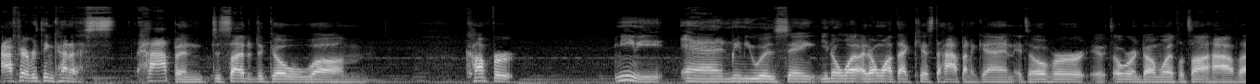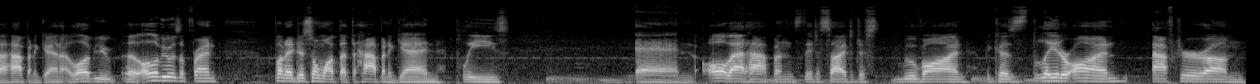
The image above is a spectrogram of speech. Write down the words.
after everything kind of happened, decided to go um, comfort Mimi, and Mimi was saying, "You know what? I don't want that kiss to happen again. It's over. It's over and done with. Let's not have that happen again. I love you. Uh, I love you as a friend, but I just don't want that to happen again. Please." And all that happens. They decide to just move on because later on, after um,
